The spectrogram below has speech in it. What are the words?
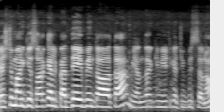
నెక్స్ట్ మనకి సొరకాయలు పెద్ద అయిపోయిన తర్వాత మీ అందరికీ నీట్గా చూపిస్తాను.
